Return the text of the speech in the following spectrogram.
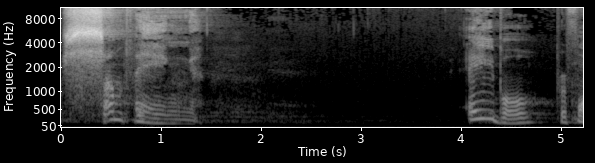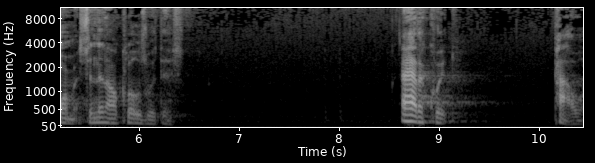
something. Able performance. And then I'll close with this adequate power.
